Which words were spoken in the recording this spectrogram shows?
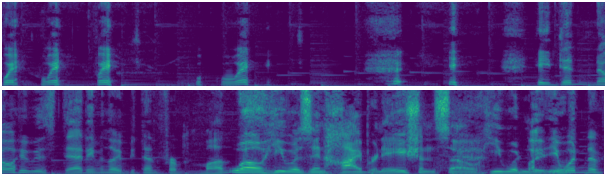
wait, wait, wait, wait he didn't know he was dead, even though he'd been dead for months. Well, he was in hibernation, so he wouldn't. But he wouldn't have.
